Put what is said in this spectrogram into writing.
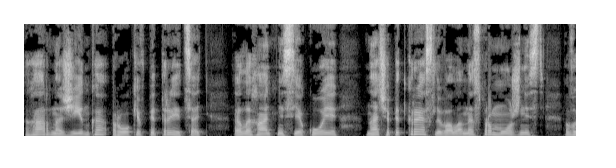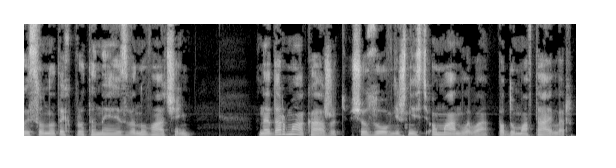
гарна жінка років під 30, елегантність якої, наче підкреслювала неспроможність висунутих проти неї звинувачень. Недарма кажуть, що зовнішність оманлива, подумав Тайлер.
